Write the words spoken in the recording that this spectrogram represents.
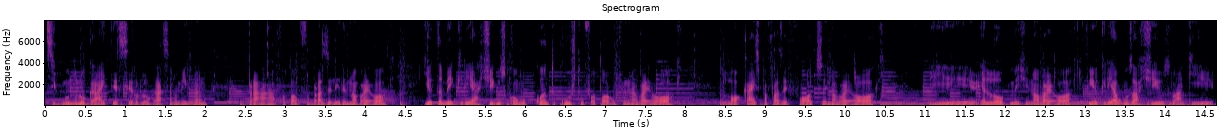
segundo lugar e terceiro lugar, se eu não me engano, para fotógrafo brasileiro em Nova York. E eu também criei artigos como quanto custa um fotógrafo em Nova York, locais para fazer fotos em Nova York e elopement em Nova York. Enfim, eu criei alguns artigos lá que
